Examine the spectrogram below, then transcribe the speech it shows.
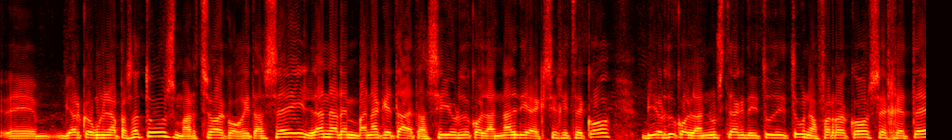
E, biharko egunera pasatuz, martxoak hogeita zei, lanaren banaketa eta zei urduko lanaldia exigitzeko, bi urduko lanusteak ditu ditu Nafarroako CGT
